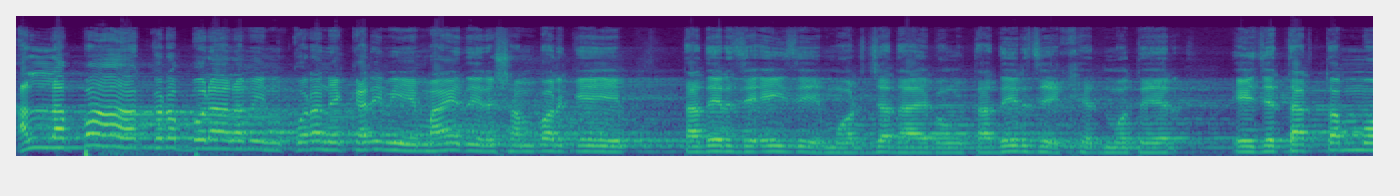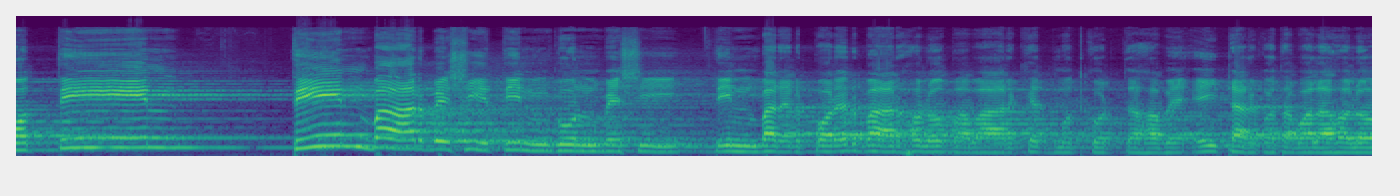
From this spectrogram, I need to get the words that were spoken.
আল্লাহ পাক রব্বুল আলমিন কোরআনে কারিমে মায়েদের সম্পর্কে তাদের যে এই যে মর্যাদা এবং তাদের যে খেদমতের এই যে তারতম্য তিন তিনবার বেশি, তিন গুণ বেশি, তিনবারের পরের বার হলো বাবার খেদমত করতে হবে, এইটার কথা বলা হলো।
